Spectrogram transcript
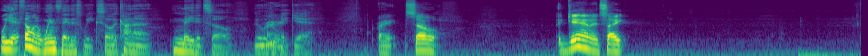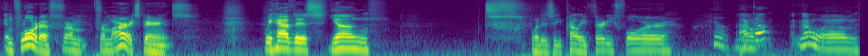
Well, yeah, it fell on a Wednesday this week, so it kind of made it so it was a week. Yeah. Right. So, again, it's like in Florida, from from our experience, we have this young. What is he? Probably thirty four. Who? Marco? No, um,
